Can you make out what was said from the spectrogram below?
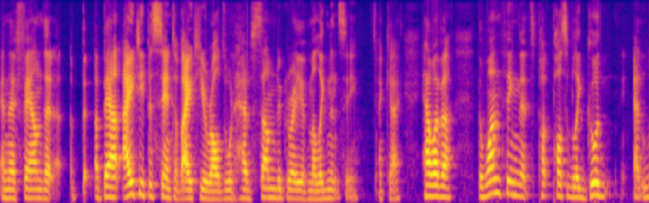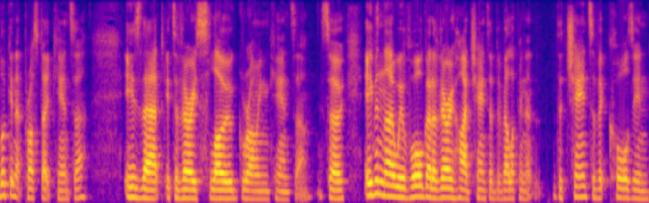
and they've found that about 80% of 80 year olds would have some degree of malignancy. Okay. However, the one thing that's possibly good at looking at prostate cancer is that it's a very slow growing cancer. So even though we've all got a very high chance of developing it, the chance of it causing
